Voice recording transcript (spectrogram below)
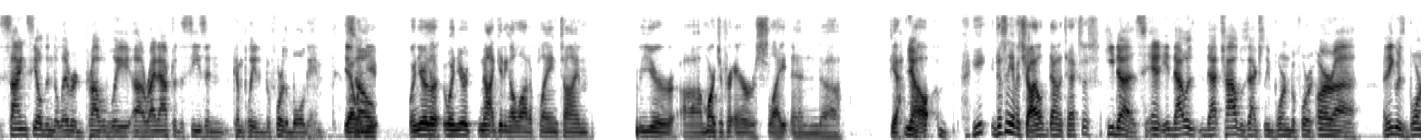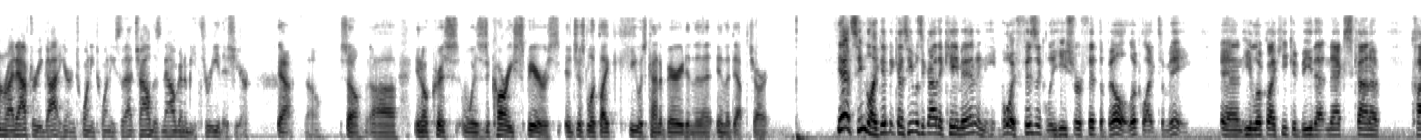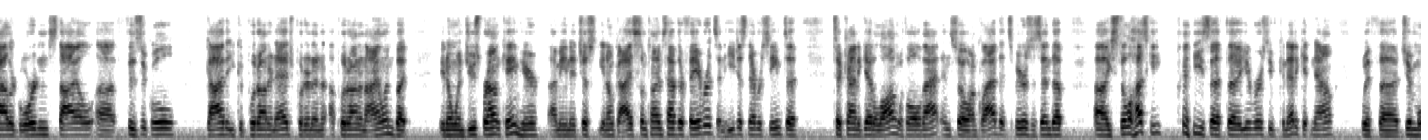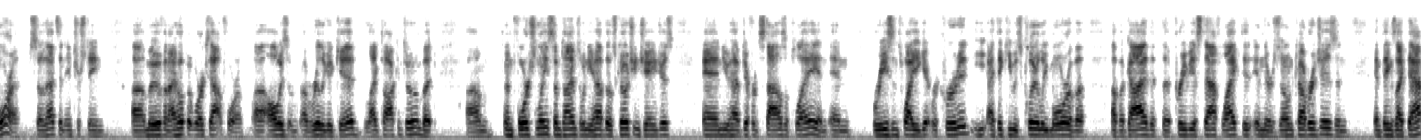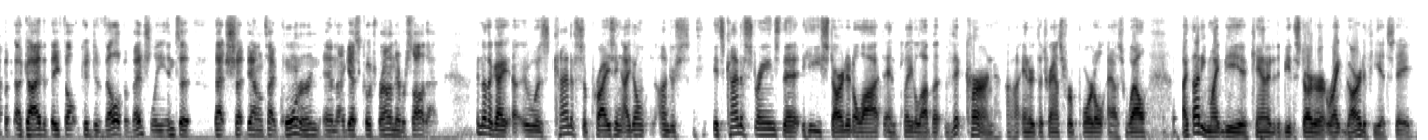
signed, sealed, and delivered probably uh, right after the season completed, before the bowl game. Yeah, so, when you when you're the when you're not getting a lot of playing time, your uh, margin for error is slight, and uh, yeah, yeah. Uh, he doesn't he have a child down in Texas? He does, and that was that child was actually born before, or uh, I think he was born right after he got here in 2020. So that child is now going to be three this year. Yeah. So so, uh, you know, Chris was Zakhari Spears. It just looked like he was kind of buried in the in the depth chart. Yeah, it seemed like it because he was a guy that came in and he, boy, physically he sure fit the bill. It looked like to me, and he looked like he could be that next kind of Kyler Gordon style uh, physical guy that you could put on an edge, put in an, uh, put on an island. But you know, when Juice Brown came here, I mean, it just you know, guys sometimes have their favorites, and he just never seemed to to kind of get along with all that. And so I'm glad that Spears has ended up. Uh, he's still a Husky. he's at the University of Connecticut now with uh, Jim Mora. So that's an interesting uh, move, and I hope it works out for him. Uh, always a, a, really good kid. Like talking to him, but um, unfortunately, sometimes when you have those coaching changes and you have different styles of play and, and reasons why you get recruited, he, I think he was clearly more of a of a guy that the previous staff liked in their zone coverages and and things like that, but a guy that they felt could develop eventually into that shutdown type corner, and, and I guess Coach Brown never saw that. Another guy uh, it was kind of surprising. I don't under. It's kind of strange that he started a lot and played a lot, but Vic Curne uh, entered the transfer portal as well. I thought he might be a candidate to be the starter at right guard if he had stayed.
